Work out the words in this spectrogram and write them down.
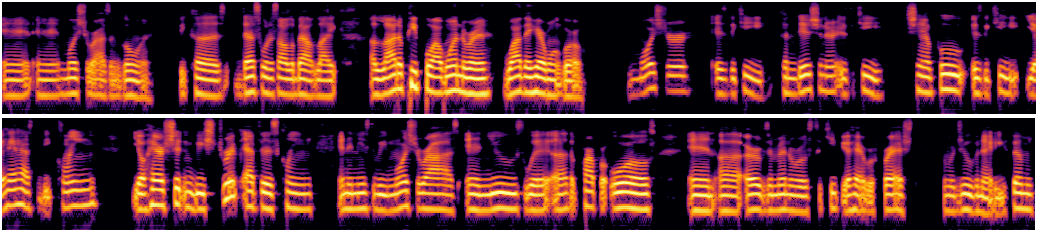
and and moisturizing going because that's what it's all about. Like a lot of people are wondering why their hair won't grow. Moisture is the key. Conditioner is the key. Shampoo is the key. Your hair has to be clean. Your hair shouldn't be stripped after it's clean, and it needs to be moisturized and used with uh, the proper oils and uh, herbs and minerals to keep your hair refreshed and rejuvenated. You feel me?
